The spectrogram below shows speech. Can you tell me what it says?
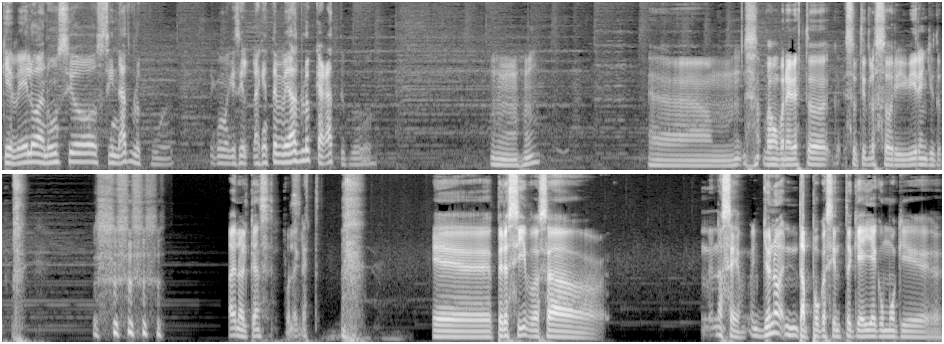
que ve los anuncios sin adblock. Como que si la gente ve adblock, cagaste. Em, vamos a poner esto, subtítulos sobrevivir en YouTube. Ay, no alcanza, por la cresta. Eh, pero sí, o sea, no sé, yo no tampoco siento que haya como que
